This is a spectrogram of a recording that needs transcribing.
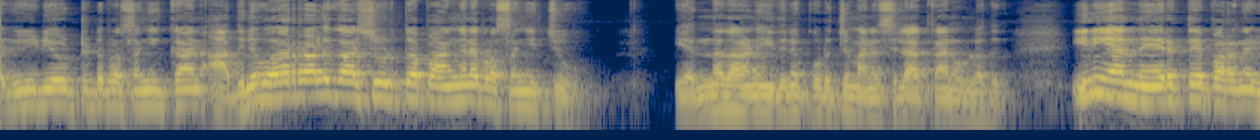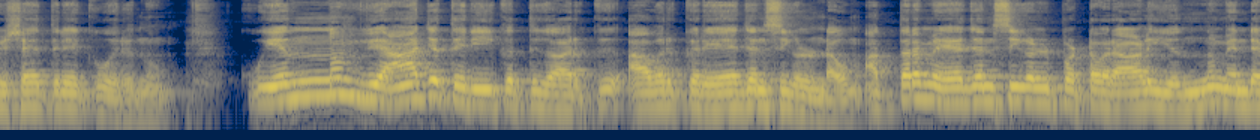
വീഡിയോ ഇട്ടിട്ട് പ്രസംഗിക്കാൻ അതിന് വേറൊരാൾ കാശ് കൊടുത്തു അപ്പോൾ അങ്ങനെ പ്രസംഗിച്ചു. എന്നതാണ് ഇതിനെക്കുറിച്ച് മനസ്സിലാക്കാനുള്ളത്. ഇനി ഞാൻ നേരത്തെ പറഞ്ഞ വിഷയത്തിലേക്ക് വരുന്നു. എന്നും വ്യാജ തെരീക്കത്തുകാർക്ക് അവർക്കൊരു ഏജൻസികൾ ഉണ്ടാവും അത്തരം ഏജൻസികൾപ്പെട്ട ഒരാൾ എന്നും എന്റെ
